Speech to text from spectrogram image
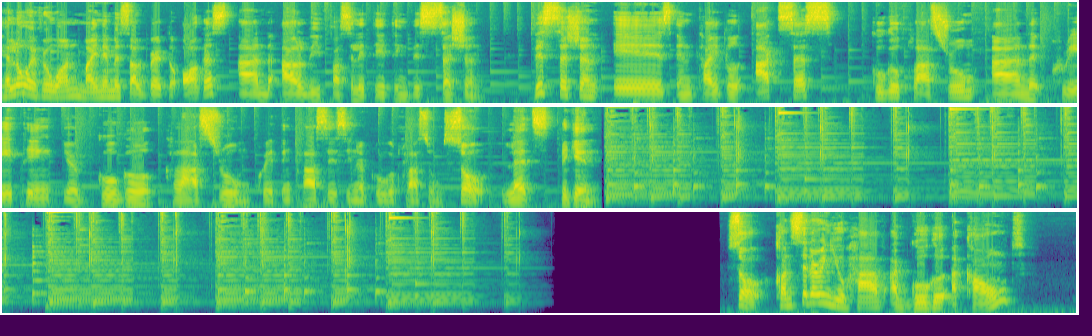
Hello everyone, my name is Alberto August and I'll be facilitating this session. This session is entitled Access Google Classroom and creating your Google Classroom, creating classes in your Google Classroom. So let's begin. So, considering you have a Google account,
